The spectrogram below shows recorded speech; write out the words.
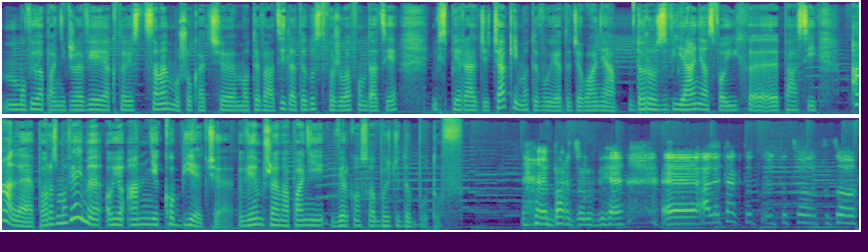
Mówiła Pani, że wie, jak to jest samemu szukać e, motywacji, dlatego stworzyła fundację i wspiera dzieciaki, motywuje do działania, do rozwijania swoich e, pasji. Ale porozmawiajmy o Joannie kobiecie. Wiem, że ma Pani wielką słabość do butów. bardzo lubię. Ale tak, to, to, to, to, to,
